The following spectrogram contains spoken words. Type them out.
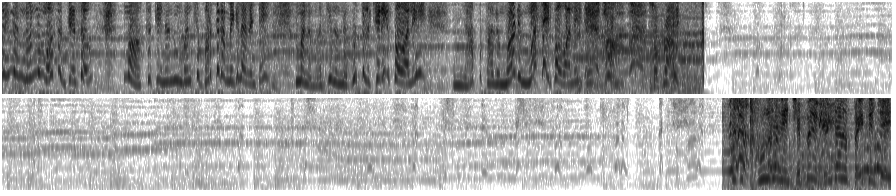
అయినా నన్ను మోసం చేసావు మా అక్కకైనా నువ్వు మంచి భర్తగా మిగిలాలంటే మన మధ్యనున్న గుర్తులు చెరిగిపోవాలి. జ్ఞాపకాలు మాడి మసైపోవాలి. కూల్గా నేను చెప్పేది వింటానికి ప్రయత్నించేయి.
